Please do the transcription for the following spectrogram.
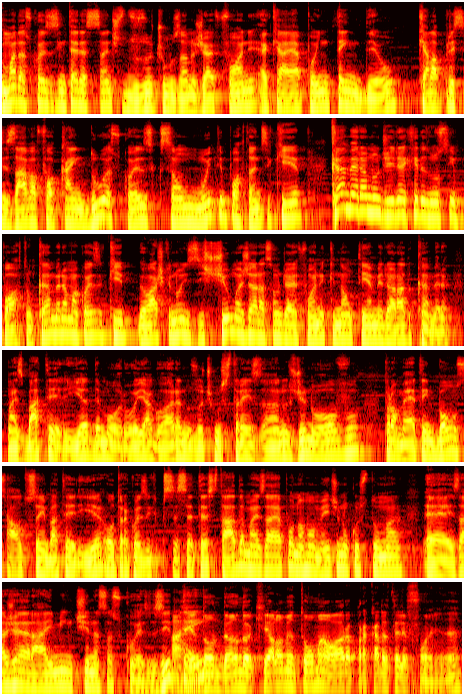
uma das coisas interessantes dos últimos anos de iPhone é que a Apple entendeu que ela precisava focar em duas coisas que são muito importantes e que câmera eu não diria que eles não se importam. Câmera é uma coisa que eu acho que não existiu uma geração de iPhone que não tenha melhorado câmera. Mas bateria demorou e agora, nos últimos três anos, de novo, prometem bons saltos em bateria. Outra coisa que precisa ser testada, mas a Apple normalmente não costuma é, exagerar e mentir nessas coisas. E Arredondando tem... aqui, ela aumentou uma hora para cada telefone, né?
